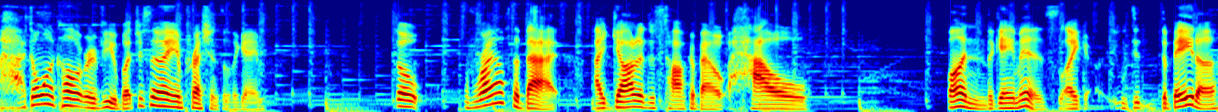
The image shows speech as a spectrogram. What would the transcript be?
I don't want to call it review, but just my impressions of the game. So, right off the bat, I gotta just talk about how fun the game is. Like, the beta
